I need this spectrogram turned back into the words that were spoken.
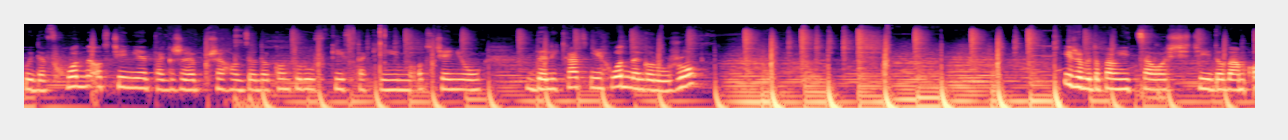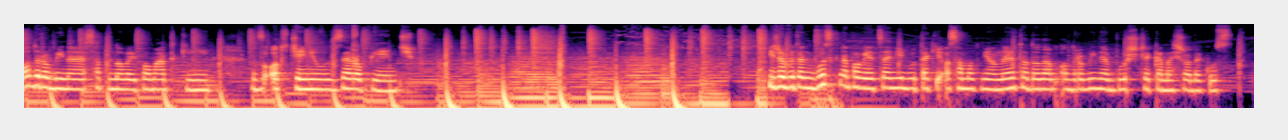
pójdę w chłodne odcienie, także przechodzę do konturówki w takim odcieniu delikatnie chłodnego różu. I żeby dopełnić całość, dodam odrobinę satynowej pomadki w odcieniu 05. I żeby ten błysk na powiece nie był taki osamotniony, to dodam odrobinę błyszczyka na środek ust.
